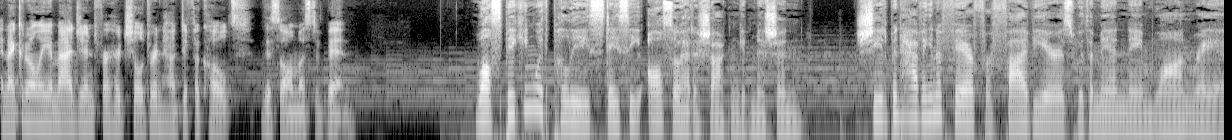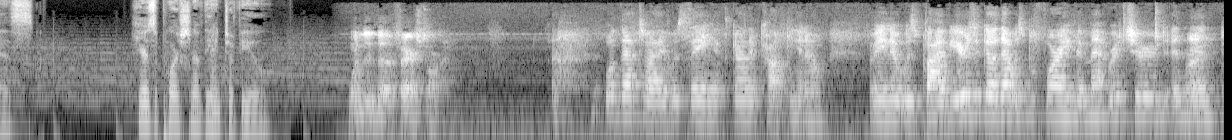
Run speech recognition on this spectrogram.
And I can only imagine for her children how difficult this all must have been. While speaking with police, Stacy also had a shocking admission. She'd been having an affair for five years with a man named Juan Reyes. Here's a portion of the interview. When did the affair start? Well, that's why I was saying it's gonna come, you know. I mean, it was five years ago. That was before I even met Richard, and right. then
